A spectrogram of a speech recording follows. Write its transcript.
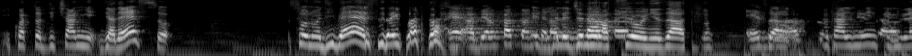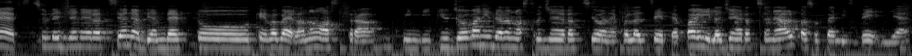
i 14 anni di adesso, sono diversi dai 14 eh, abbiamo fatto anche eh, delle generazioni, esatto. Esatto. Sono totalmente esatto. diversi. Sulle generazioni abbiamo detto che, vabbè, la nostra, quindi i più giovani della nostra generazione, quella Z, e poi la generazione Alfa sono belli svegli, eh.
